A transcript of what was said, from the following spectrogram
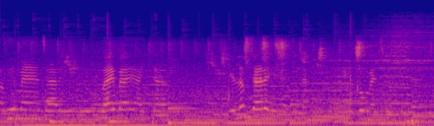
अभी मैं जा रही हूँ। बाय बाय आयशा ये लोग जा रहे हैं। इनको मैं छोड़ के जा रही हूँ।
